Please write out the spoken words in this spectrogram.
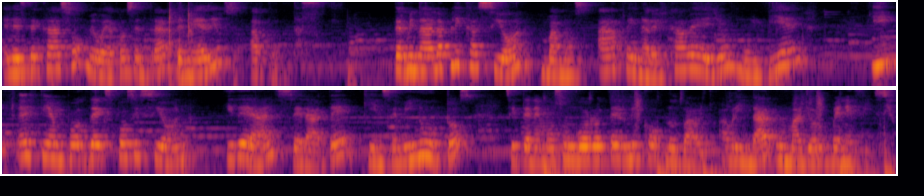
En este caso me voy a concentrar de medios a puntas. Terminada la aplicación, vamos a peinar el cabello muy bien y el tiempo de exposición ideal será de 15 minutos. Si tenemos un gorro térmico nos va a brindar un mayor beneficio.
